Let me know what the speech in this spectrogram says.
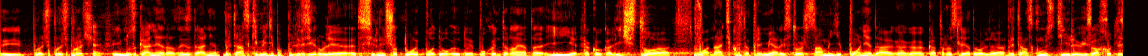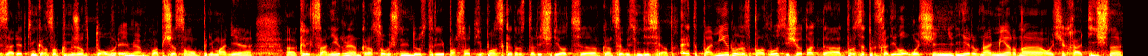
и, и прочее, прочее, прочее, и музыкальные разные издания. Британские медиа популяризировали это сильно еще до, до, до эпохи интернета. И какое количество фанатиков, например, из той же самой Японии, да, которые следовали британскому стилю и охотились за редкими кроссовками уже в то время. Вообще само понимание э, коллекционирования кроссовочной индустрии пошло от японцев, которые стали еще делать э, в конце 80-х. Это по миру расползлось еще тогда. Просто это происходило очень неравномерно, очень хаотично.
